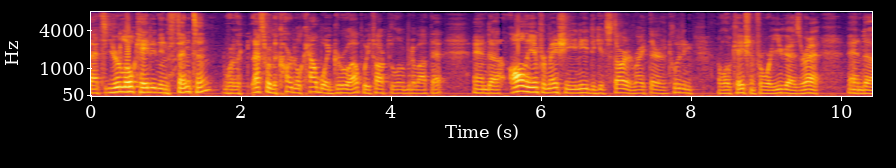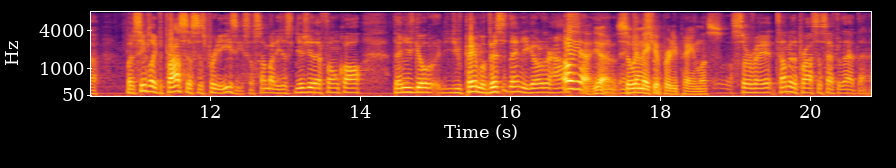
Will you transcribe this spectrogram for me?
That's you're located in Fenton, where the, that's where the Cardinal Cowboy grew up. We talked a little bit about that, and uh, all the information you need to get started right there, including a location for where you guys are at. And uh, but it seems like the process is pretty easy. So somebody just gives you that phone call, then you go, you pay them a visit. Then you go to their house. Oh yeah, yeah. and- so and we make it pretty painless. survey it. Tell me the process after that. Then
